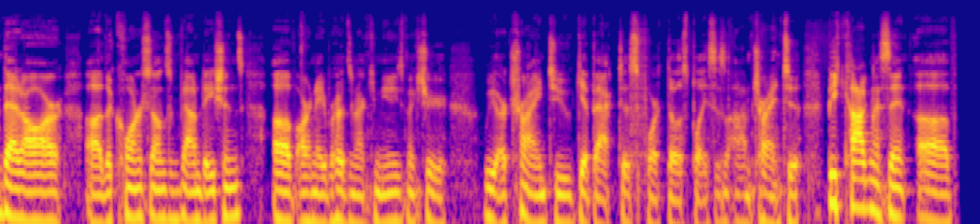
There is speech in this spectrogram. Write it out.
that are uh, the cornerstones and foundations of our neighborhoods and our communities. Make sure we are trying to get back to support those places. I'm trying to be cognizant of,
